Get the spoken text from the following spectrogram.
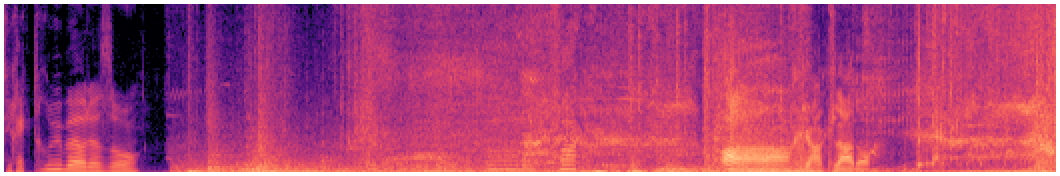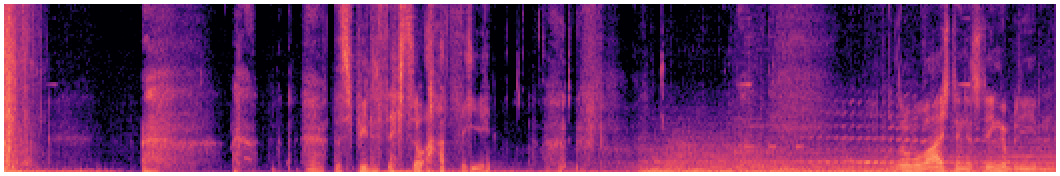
direkt rüber oder so? Oh, fuck. Oh, ja klar doch. Das Spiel ist echt so assi. So, wo war ich denn jetzt stehen geblieben?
